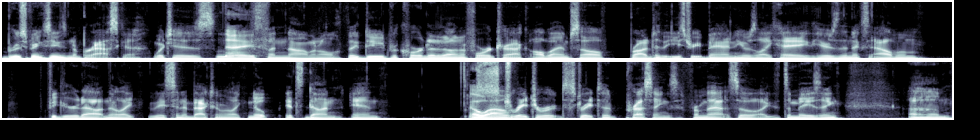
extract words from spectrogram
Bruce Springsteen's Nebraska, which is Nice. phenomenal. The dude recorded it on a four track all by himself, brought it to the E Street Band. He was like, "Hey, here's the next album. Figure it out." And they're like, they sent it back to him. We're like, "Nope, it's done." And Oh wow. straight to straight to pressings from that. So like, it's amazing. Um,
